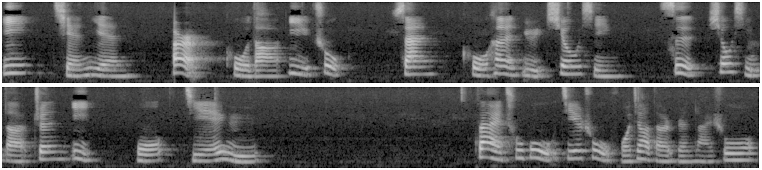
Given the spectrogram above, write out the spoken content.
一、前言；二、苦的益处；三。苦恨与修行，四修行的真义，五结语。在初步接触佛教的人来说，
